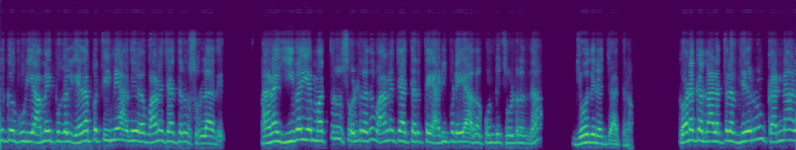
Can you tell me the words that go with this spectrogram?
இருக்கக்கூடிய அமைப்புகள் எதை பத்தியுமே அது வானசாத்திரம் சொல்லாது. ஆனா இவைய மற்றும் சொல்றது வானசாத்திரத்தை அடிப்படையாக கொண்டு சொல்றதுதான் ஜோதிட சாத்திரம் தொடக்க காலத்துல வெறும் கண்ணால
